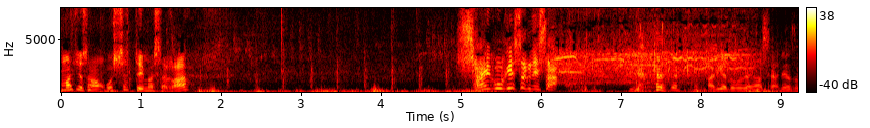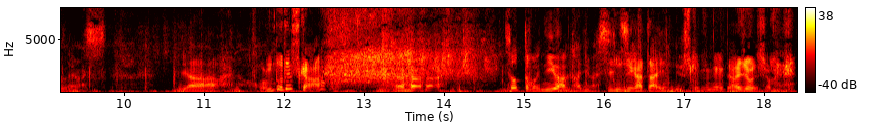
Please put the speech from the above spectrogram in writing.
マチューさんおっしゃっていましたが、最高傑作でした ありがとうございます。ありがとうございます。いやー、本当ですか？ちょっとこれにわかには信じがたいんですけどね、大丈夫でしょうかね。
